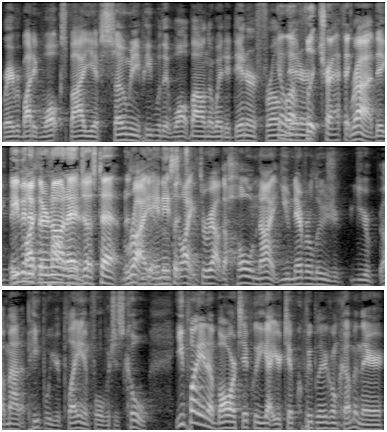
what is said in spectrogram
where everybody walks by. You have so many people that walk by on their way to dinner from got a lot dinner, of foot traffic, right? They, they Even like if they're not pop at. Just Tap, right? And it's like throughout the whole night, you never lose your your amount of people you're playing for, which is cool. You play in a bar, typically you got your typical people that are going to come in there.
